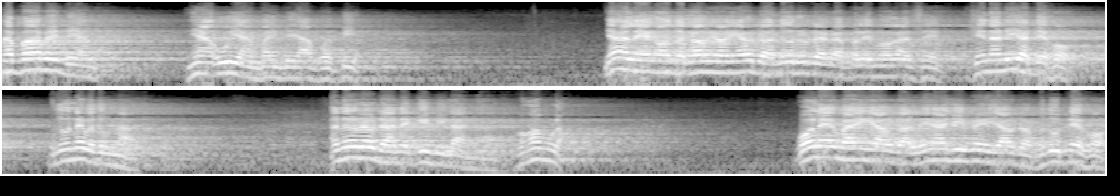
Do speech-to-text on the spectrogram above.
နှစ်ပါးပဲတရားနာညာဥယံပိုင်းတရားပွဲပြီးညလေကောင်သကောင်ရောင်ရောက်တော့နုရုဒ္ဓကပရိမောကဆင်းရှင်နန္ဒီရတက်ဟောဘသူနဲ့ဘသူနာအနုရုဒ္ဓနဲ့ကိပိလနာမဟုတ်ဘူးလားဘောလဲပိုင်းရောက်တော့လင်ဟာကြီးပဲရောက်တော့ဘသူတက်ဟော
